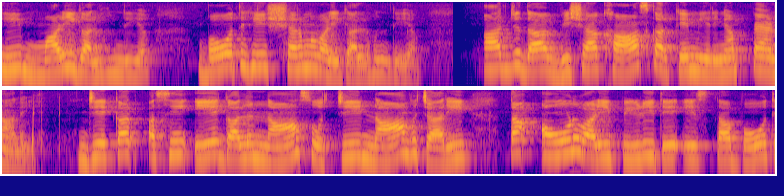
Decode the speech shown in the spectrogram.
ਹੀ ਮਾੜੀ ਗੱਲ ਹੁੰਦੀ ਆ, ਬਹੁਤ ਹੀ ਸ਼ਰਮ ਵਾਲੀ ਗੱਲ ਹੁੰਦੀ ਆ। ਅੱਜ ਦਾ ਵਿਸ਼ਾ ਖਾਸ ਕਰਕੇ ਮੇਰੀਆਂ ਭੈਣਾਂ ਲਈ। ਜੇਕਰ ਅਸੀਂ ਇਹ ਗੱਲ ਨਾ ਸੋਚੀ, ਨਾ ਵਿਚਾਰੀ, ਤਾਂ ਆਉਣ ਵਾਲੀ ਪੀੜ੍ਹੀ ਤੇ ਇਸ ਦਾ ਬਹੁਤ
